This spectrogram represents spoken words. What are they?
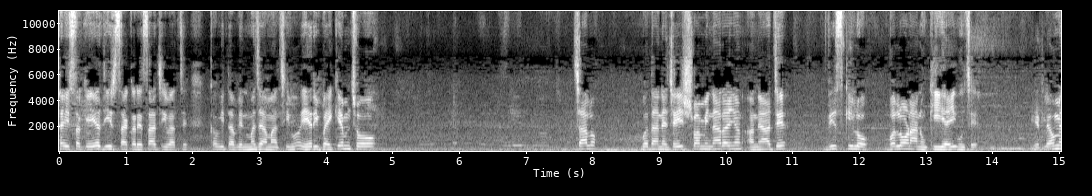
થઈ શકે એ જ ઈર્ષા કરે, સાચી વાત છે. કવિતાબેન મજામાં છીએ હો. હેરીભાઈ, કેમ છો? ચાલો. બધાને જય સ્વામિનારાયણ. અને આજે વીસ કિલો વલોણાનું ઘી આવ્યું છે. એટલે અમે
